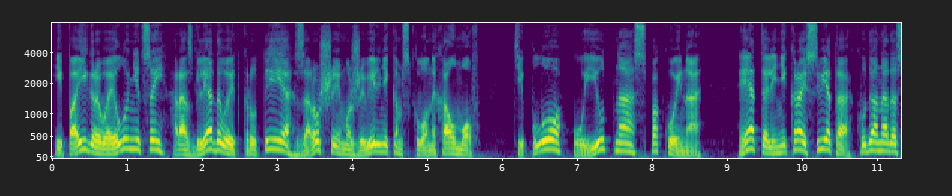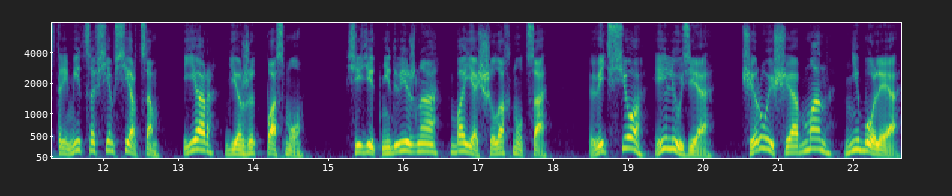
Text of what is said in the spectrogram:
и, поигрывая луницей, разглядывает крутые, заросшие можжевельником склоны холмов. Тепло, уютно, спокойно. Это ли не край света, куда надо стремиться всем сердцем? Яр держит пасму. Сидит недвижно, боясь шелохнуться. Ведь все — иллюзия. Чарующий обман — не более.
